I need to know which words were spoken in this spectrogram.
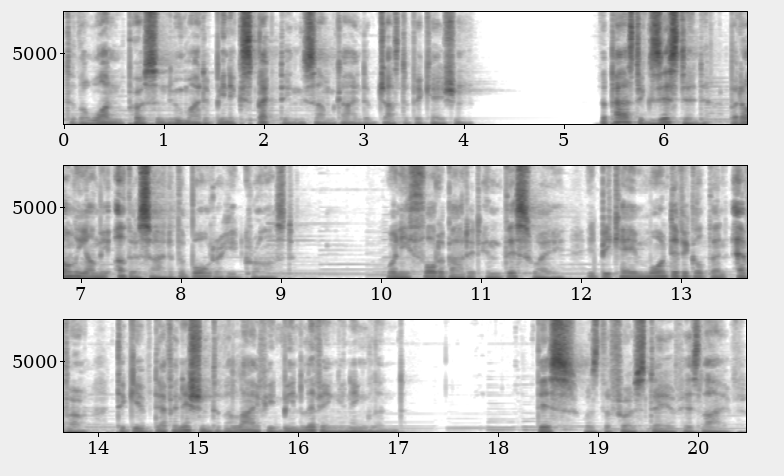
to the one person who might have been expecting some kind of justification. The past existed, but only on the other side of the border he'd crossed. When he thought about it in this way, it became more difficult than ever to give definition to the life he'd been living in England. This was the first day of his life.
